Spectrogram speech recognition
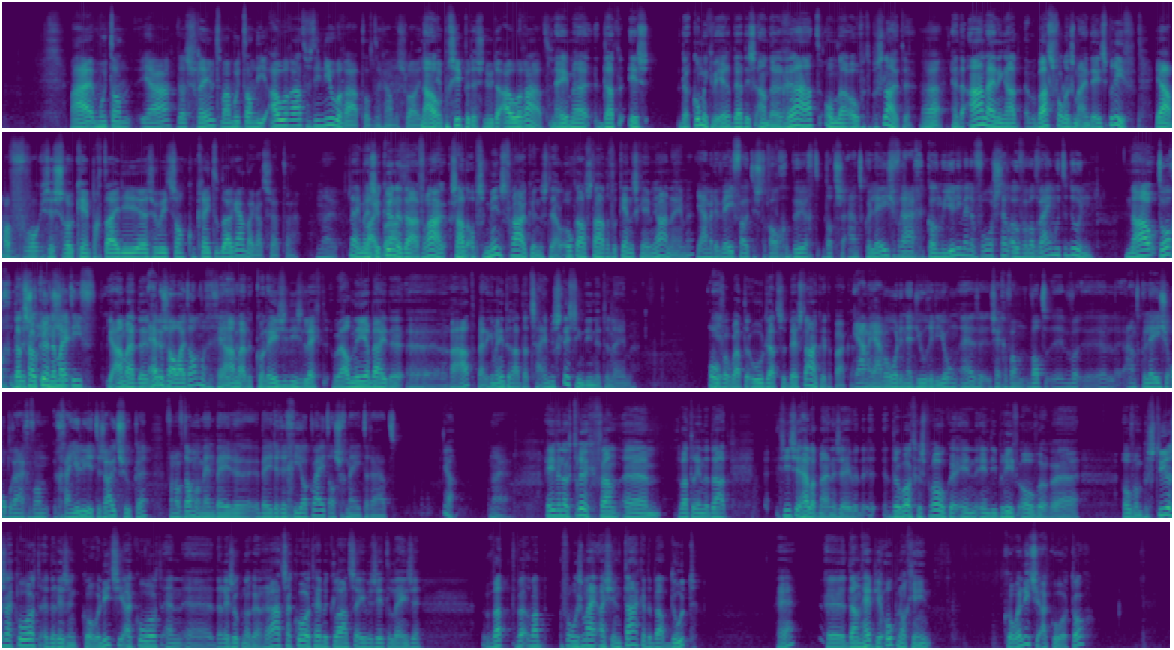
Maar moet dan, ja, dat is vreemd, maar moet dan die oude raad of die nieuwe raad dan gaan besluiten? Nou, in principe dus nu de oude raad. Nee, maar dat is, daar kom ik weer, dat is aan de raad om daarover te besluiten. Ja. En de aanleiding had, was volgens mij deze brief. Ja, maar vervolgens is er ook geen partij die uh, zoiets dan concreet op de agenda gaat zetten. Nee, nee maar ze kunnen daar vragen. Ze hadden op zijn minst vragen kunnen stellen. Ook al staat er voor kennisgeving aannemen. Ja, maar de weeffout is toch al gebeurd dat ze aan het college vragen: komen jullie met een voorstel over wat wij moeten doen? Nou, Toch? Dat Dus zou kunnen, maar- ja, maar de, de- hebben ze al uit handen gegeven. ja, maar het college die legt wel neer bij de eh, raad, bij de gemeenteraad, dat zij een beslissing dienen te nemen. Over wat, hoe dat ze het best aan kunnen pakken. Ja, maar ja, we hoorden net Jury de Jong hè, zeggen van... Wat, eh, eh, aan het college opdragen van... Gaan jullie het eens uitzoeken? Vanaf dat moment ben je de, ben je de regie al kwijt als gemeenteraad. Ja. Nou ja. Even nog terug van ehm, wat er inderdaad... Tietje, help mij eens even. Er wordt gesproken in, in die brief over, eh, over een bestuursakkoord. Er is een coalitieakkoord en eh, er is ook nog een raadsakkoord, heb ik laatst even zitten lezen. Wat, wat, want volgens mij, als je een takendebat doet, hè, eh, dan heb je ook nog geen coalitieakkoord, toch?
